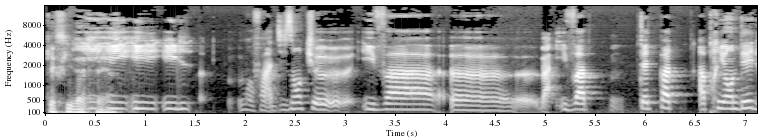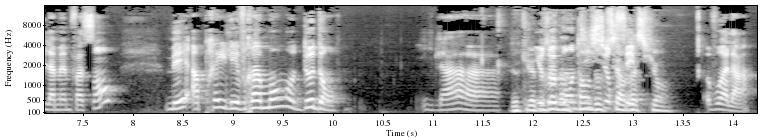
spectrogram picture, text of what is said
Qu'est-ce qu'il va il, faire il, il- enfin, disons que il va, euh, bah, il va peut-être pas appréhender de la même façon, mais après, il est vraiment dedans. Il a, Donc il a besoin rebondit temps sur ses- d'observation. voilà,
